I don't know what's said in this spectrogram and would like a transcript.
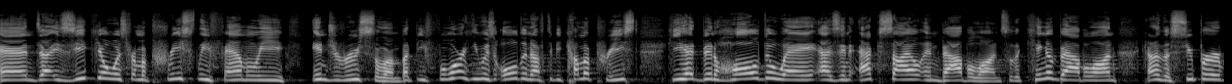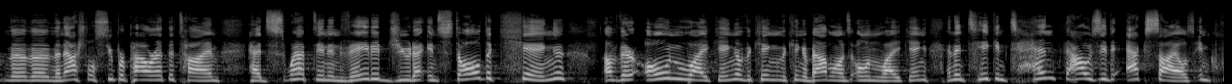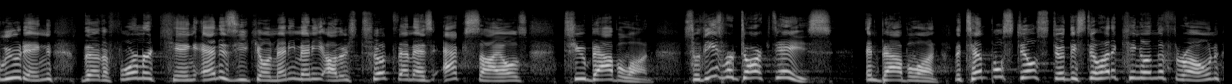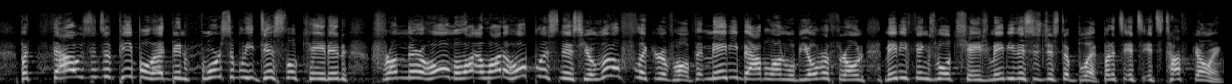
And uh, Ezekiel was from a priestly family in Jerusalem. But before he was old enough to become a priest, he had been hauled away as an exile in Babylon. So the king of Babylon, kind of the super, the, the, the national superpower at the time, had swept in, invaded Judah, installed a king of their own liking, of the king, the king of Babylon's own liking, and then taken 10,000 exiles, including the, the former king and Ezekiel and many, many others, took them as exiles to Babylon. So these were dark days in Babylon. The temple still stood, they still had a king on the throne, but thousands of people had been forcibly dislocated from their home. A lot, a lot, of hopelessness here, a little flicker of hope that maybe Babylon will be overthrown, maybe things will change, maybe this is just a blip, but it's, it's, it's tough going.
